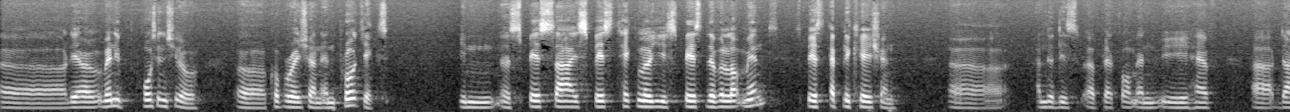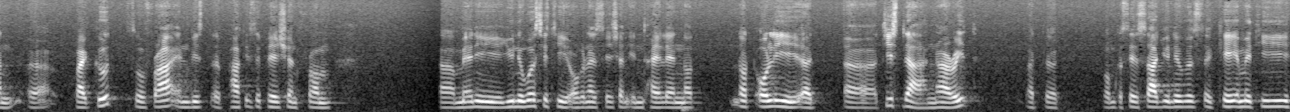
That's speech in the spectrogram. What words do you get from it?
uh, there are many potential uh, cooperation and projects in uh, space science, space technology, space development, space application. uh, under this uh, platform, and we have uh, done quite good so far, and with participation from many university organizations in Thailand, not, not only uh, NARIT, but from Kasetsart University, KMIT,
